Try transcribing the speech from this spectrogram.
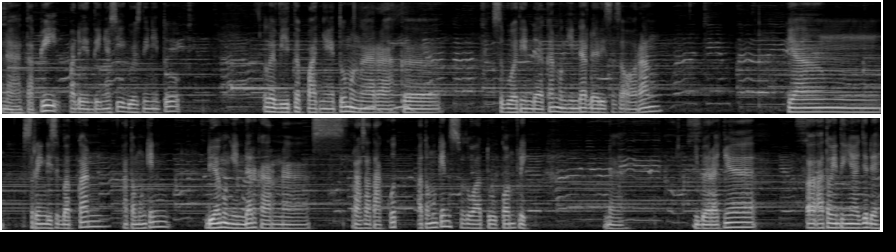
Nah, tapi pada intinya sih ghosting itu lebih tepatnya itu mengarah ke sebuah tindakan menghindar dari seseorang yang sering disebabkan atau mungkin dia menghindar karena rasa takut atau mungkin suatu konflik. Nah, ibaratnya uh, atau intinya aja deh,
